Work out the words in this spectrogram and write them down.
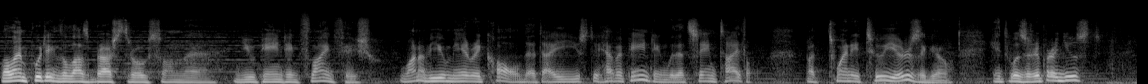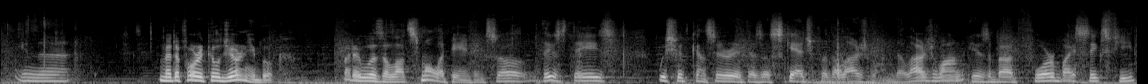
While I'm putting the last brushstrokes on the new painting Flying Fish, one of you may recall that I used to have a painting with that same title, but 22 years ago it was reproduced in a metaphorical journey book, but it was a lot smaller painting, so these days we should consider it as a sketch for the large one. The large one is about four by six feet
